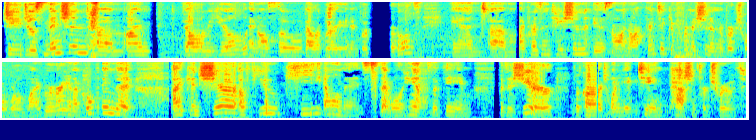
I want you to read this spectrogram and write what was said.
she just mentioned, um, I'm Valerie Hill and also Valibrarian in Virtual Worlds. And um, my presentation is on authentic information in a virtual world library. And I'm hoping that I can share a few key elements that will enhance the theme for this year, VCARA 2018, Passion for Truth,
